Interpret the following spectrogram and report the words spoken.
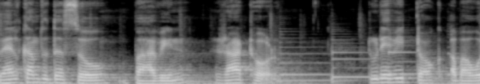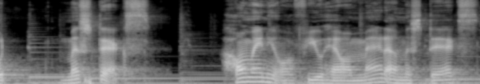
Welcome to the show Bhavin Rathod. Today we talk about mistakes. How many of you have made a mistakes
